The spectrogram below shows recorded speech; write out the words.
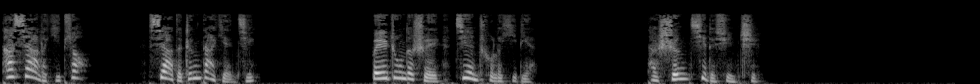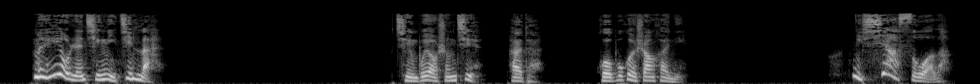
他吓了一跳，吓得睁大眼睛。杯中的水溅出了一点，他生气的训斥：“没有人请你进来，请不要生气，太太，我不会伤害你。你吓死我了！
